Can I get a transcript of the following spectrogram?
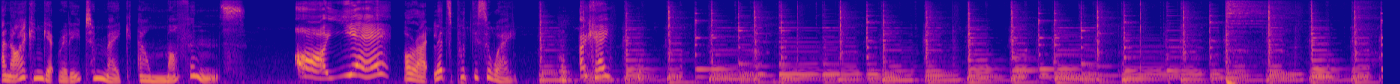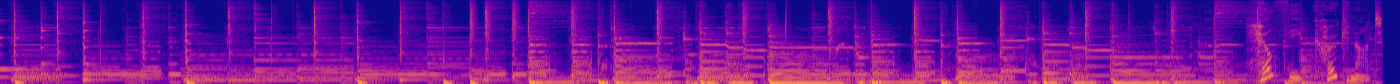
and I can get ready to make our muffins. Oh, yeah. All right, let's put this away. Okay. Coconut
